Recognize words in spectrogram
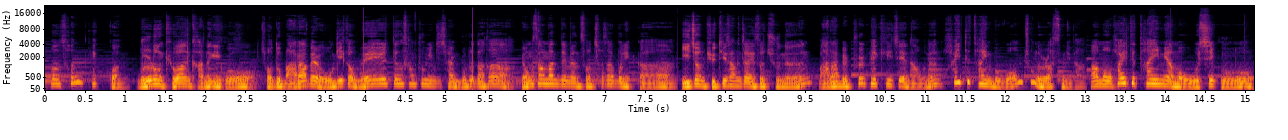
쿠폰 선택권 물론 교환 가능이고 저도 마라벨 5기가 왜 1등 상품인지 잘 모르다가 영상 만들면서 찾아보니까 이전 뷰티 상자에서 주는 마라벨 풀 패키지에 나오는 화이트 타임 보고 엄청 놀랐습니다 아 뭐 화이트 타임이야 뭐 옷이고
